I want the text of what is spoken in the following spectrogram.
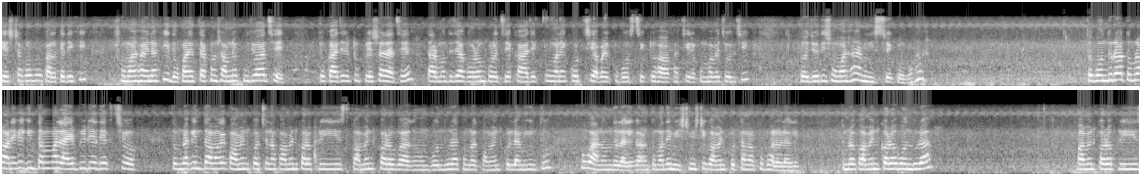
চেষ্টা করব কালকে দেখি, সময় হয় নাকি, দোকানের তো এখন সামনে পুজো আছে, তো কাজের একটু প্রেশার আছে, তার মধ্যে যা গরম পড়েছে, কাজ একটু মানে করছি, আবার একটু বসছি, একটু হাওয়া খাচ্ছি এরকমভাবে চলছি, তো যদি সময় হয় আমি নিশ্চয়ই করব হ্যাঁ? তো বন্ধুরা, তোমরা অনেকে কিন্তু আমার লাইভ ভিডিও দেখছ, তোমরা কিন্তু আমাকে কমেন্ট করছ না কমেন্ট করো প্লিজ কমেন্ট করো বন্ধুরা, তোমরা কমেন্ট করলে আমি কিন্তু খুব আনন্দ লাগে, কারণ তোমাদের মিষ্টি মিষ্টি কমেন্ট করতে আমার খুব ভালো লাগে। তোমরা কমেন্ট করো বন্ধুরা। কমেন্ট করো প্লিজ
